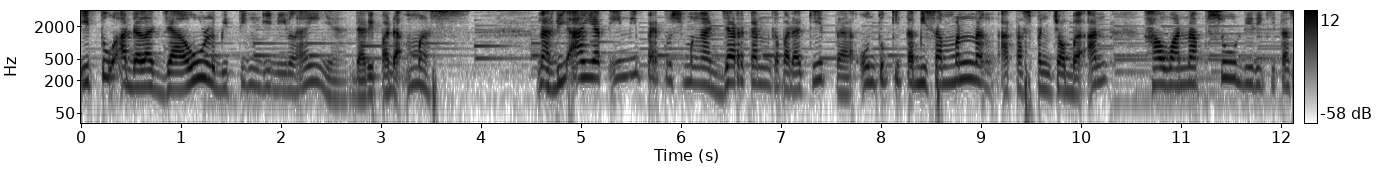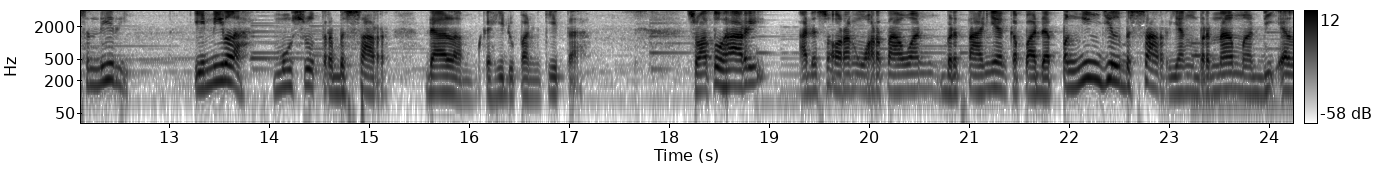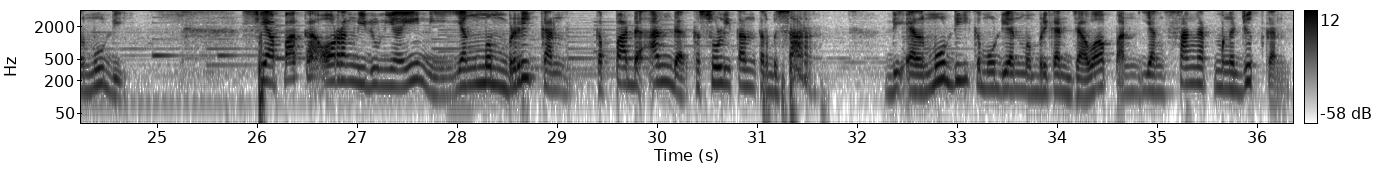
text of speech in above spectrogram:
itu adalah jauh lebih tinggi nilainya daripada emas. Nah, di ayat ini Petrus mengajarkan kepada kita untuk kita bisa menang atas pencobaan hawa nafsu diri kita sendiri. Inilah musuh terbesar dalam kehidupan kita. Suatu hari ada seorang wartawan bertanya kepada penginjil besar yang bernama D.L. Moody, "Siapakah orang di dunia ini yang memberikan kepada Anda kesulitan terbesar?" D.L. Moody kemudian memberikan jawaban yang sangat mengejutkan.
